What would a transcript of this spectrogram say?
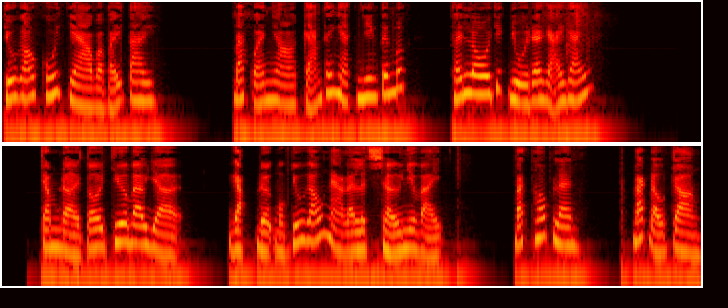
Chú gấu cúi chào và vẫy tay. Bác quả nhò cảm thấy ngạc nhiên tới mức phải lôi chiếc dùi ra gãi gáy. Trong đời tôi chưa bao giờ gặp được một chú gấu nào là lịch sự như vậy. Bác thốt lên. Bác đậu tròn.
